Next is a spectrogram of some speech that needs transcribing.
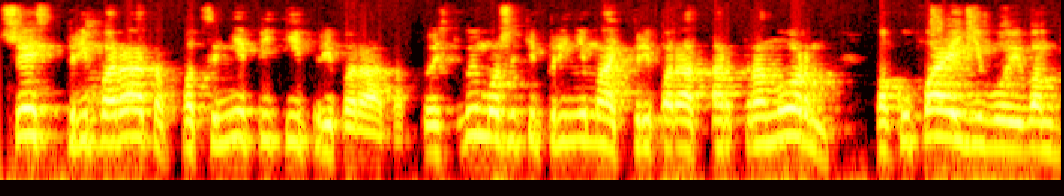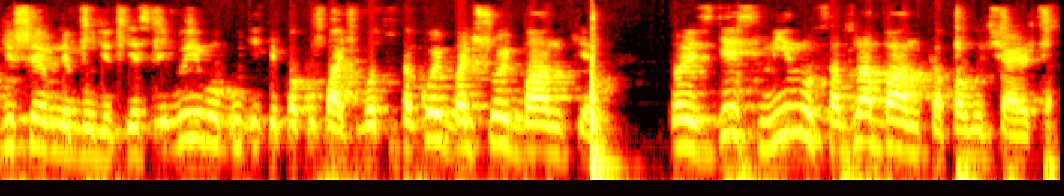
6 препаратов по цене 5 препаратов. То есть вы можете принимать препарат Артронорм, покупая его, и вам дешевле будет, если вы его будете покупать вот в такой большой банке. То есть здесь минус одна банка получается.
